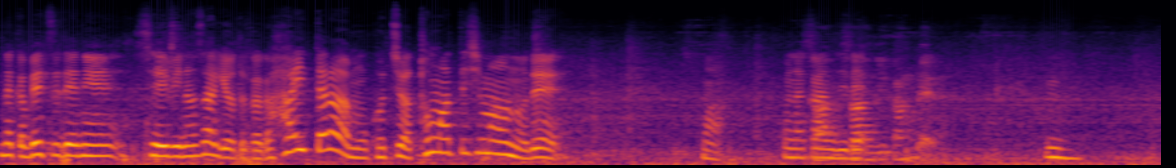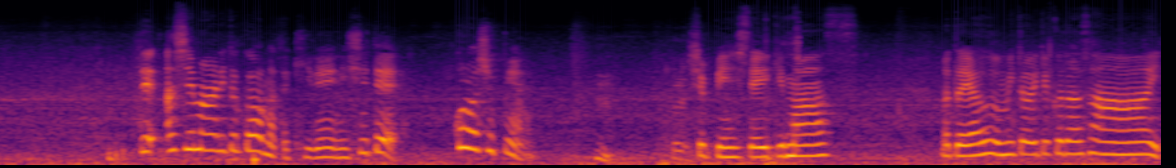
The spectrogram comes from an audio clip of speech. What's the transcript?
なんか別でね整備の作業とかが入ったらもうこっちは止まってしまうのでまあこんな感じで。3時間ぐらいうん。で足回りとかはまた綺麗にしてこれは出品やのうん。出品していきます。またヤフー見といてください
